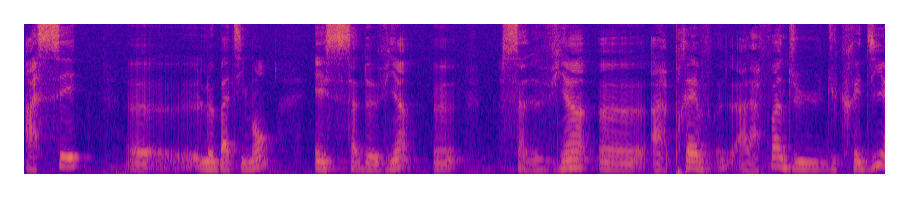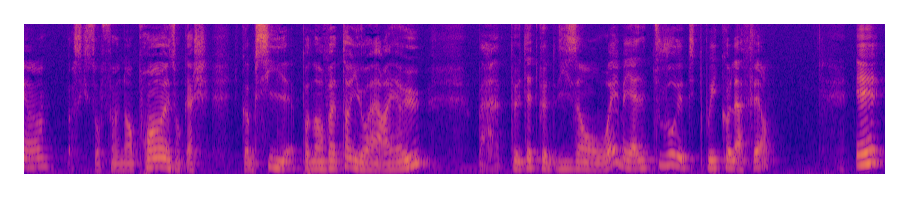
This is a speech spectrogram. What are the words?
assez euh, le bâtiment et ça devient, euh, ça devient à la fin du, du crédit, hein, parce qu'ils ont fait un emprunt, ils ont caché, comme si pendant 20 ans il n'y aurait rien eu, ben, peut-être que 10 ans, ouais, mais il y a toujours des petites bricoles à faire. Et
